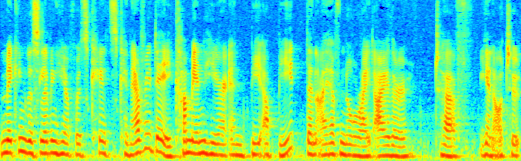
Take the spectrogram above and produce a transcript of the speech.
making this living here for his kids can every day come in here and be upbeat, then I have no right either to have, you know, to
